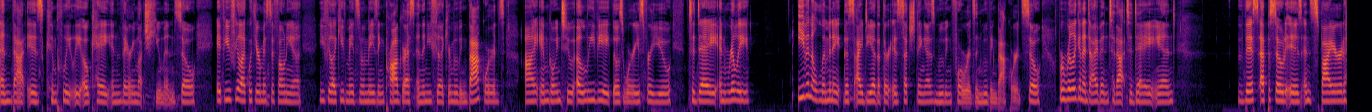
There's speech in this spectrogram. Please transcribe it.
And that is completely okay and very much human. So if you feel like with your misophonia, you feel like you've made some amazing progress and then you feel like you're moving backwards, I am going to alleviate those worries for you today and really even eliminate this idea that there is such thing as moving forwards and moving backwards. So, we're really going to dive into that today and this episode is inspired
